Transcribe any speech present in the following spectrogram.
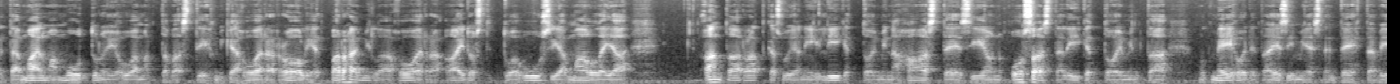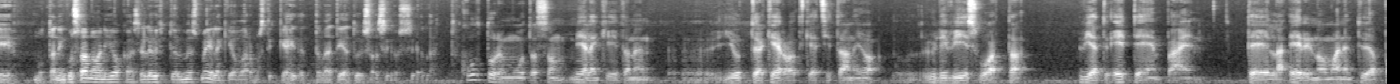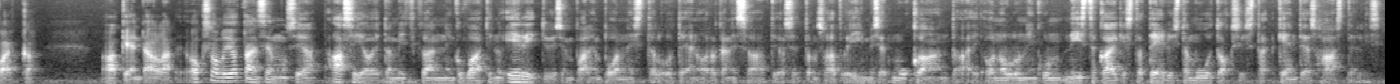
tämä maailma on muuttunut jo huomattavasti, mikä HR rooli. Että parhaimmillaan HR aidosti tuo uusia malleja, antaa ratkaisuja niihin liiketoiminnan haasteisiin, on osa sitä liiketoimintaa, mutta me ei hoideta esimiesten tehtäviä. Mutta niin kuin sanoin, niin jokaiselle yhtiölle myös meilläkin on varmasti kehitettävää tietyissä asioissa siellä. Kulttuurimuutos on mielenkiintoinen juttu ja kerrotkin, että sitä on jo yli viisi vuotta viety eteenpäin. Teillä erinomainen työpaikka – agendalla. Onko ollut jotain semmoisia asioita, mitkä on niin vaatinut erityisen paljon ponnistelua teidän organisaatiossa, että on saatu ihmiset mukaan tai on ollut niin kuin niistä kaikista tehdyistä muutoksista kenties haasteellisia?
